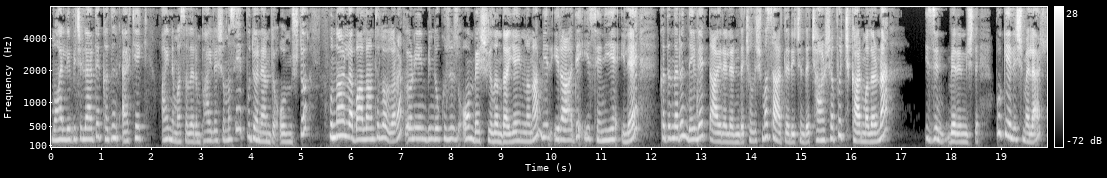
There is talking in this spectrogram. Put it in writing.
muhallebicilerde kadın erkek aynı masaların paylaşılması hep bu dönemde olmuştu. Bunlarla bağlantılı olarak örneğin 1915 yılında yayınlanan bir irade-i seniye ile kadınların devlet dairelerinde çalışma saatleri içinde çarşafı çıkarmalarına izin verilmişti. Bu gelişmeler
